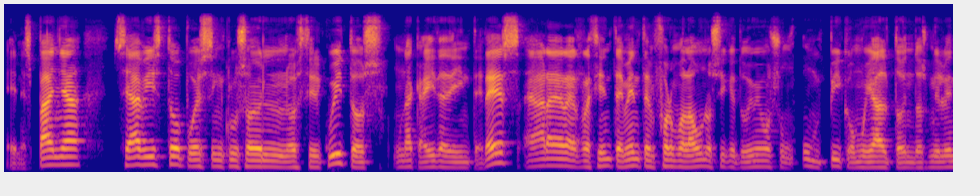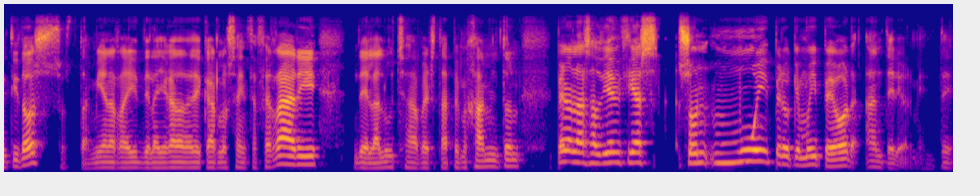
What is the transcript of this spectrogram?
en España, se ha visto pues incluso en los circuitos una caída de interés. Ahora recientemente en Fórmula 1 sí que tuvimos un, pico muy alto en 2022, también a raíz de la llegada de Carlos Sainz a Ferrari, de la lucha Verstappen-Hamilton, pero las audiencias son muy pero que muy peor anteriormente.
